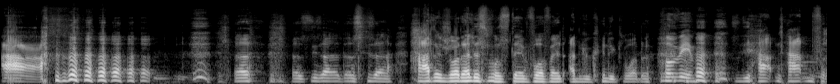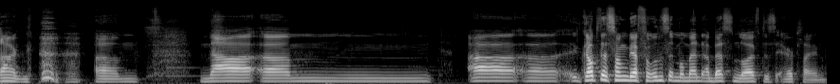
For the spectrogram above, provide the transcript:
Ah. das, ist dieser, das ist dieser harte Journalismus, der im Vorfeld angekündigt wurde. Von wem? Das sind die harten, harten Fragen. Ähm, na, ähm, äh, äh, ich glaube, der Song, der für uns im Moment am besten läuft, ist Airplane.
